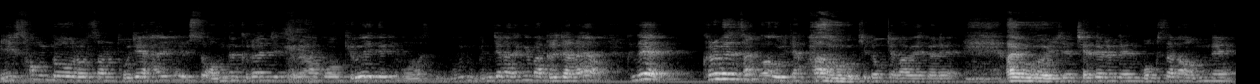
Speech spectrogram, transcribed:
이 성도로서는 도저히 할 수 없는 그런 짓들을 하고 교회들이 뭐 문- 문제가 생기면 막 그러잖아요. 근데 그러면서 우리 이제 아우 기독교가 왜 저래? 아이고 이제 제대로 된 목사가 없네.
